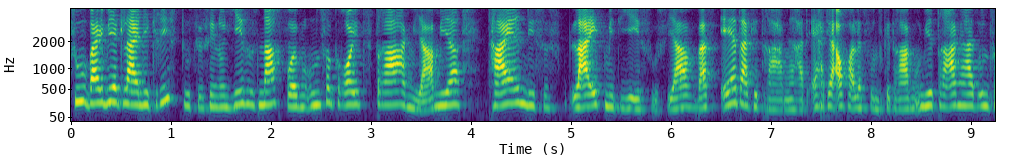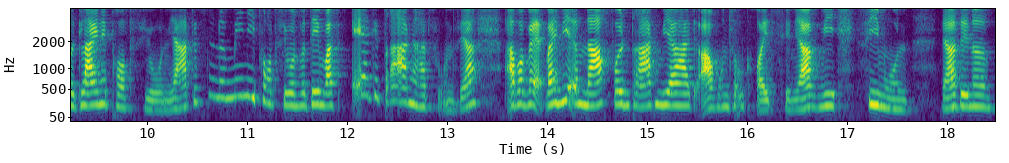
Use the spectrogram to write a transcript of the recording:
zu, weil wir kleine Christusse sind und Jesus nachfolgen und unser Kreuz tragen. Ja, wir teilen dieses Leid mit Jesus, ja, was er da getragen hat. Er hat ja auch alles für uns getragen und wir tragen halt unsere kleine Portion, ja. Das ist nur eine Mini-Portion von dem, was er getragen hat für uns, ja. Aber weil wir im Nachfolgen tragen wir halt auch unser Kreuzchen, ja, wie Simon, ja, den er,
